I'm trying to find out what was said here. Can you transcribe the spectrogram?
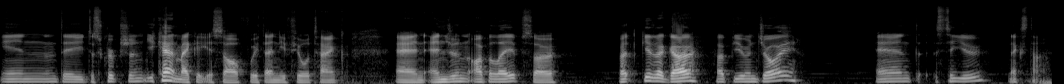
in the description. You can make it yourself with any fuel tank and engine, I believe. So but give it a go. Hope you enjoy. And see you next time.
